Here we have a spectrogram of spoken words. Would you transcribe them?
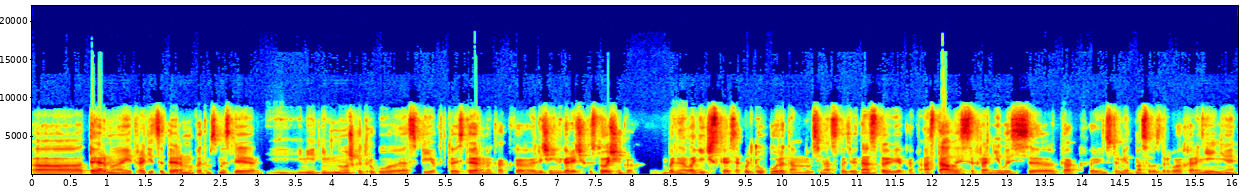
э, термо и традиция термо в этом смысле и, имеет немножко другой аспект. То есть термы как э, лечение на горячих источниках, бальнеологическая вся культура там 18-19 века осталась, сохранилась э, как инструмент массового здравоохранения,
